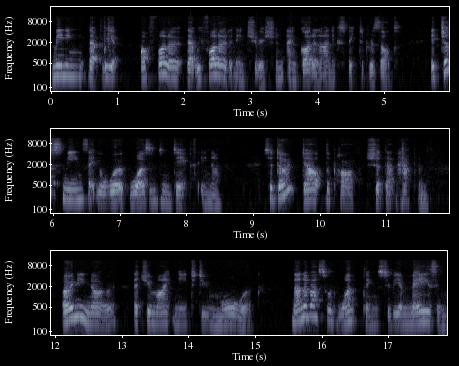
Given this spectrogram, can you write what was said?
meaning that we are follow that we followed an intuition and got an unexpected result. It just means that your work wasn't in depth enough. So don't doubt the path should that happen. Only know that you might need to do more work. None of us would want things to be amazing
